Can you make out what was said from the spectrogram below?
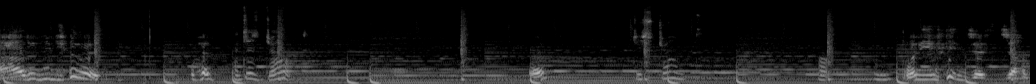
how did you do it? What? I just jumped. What? Just jumped. Oh, What do you mean just jump?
